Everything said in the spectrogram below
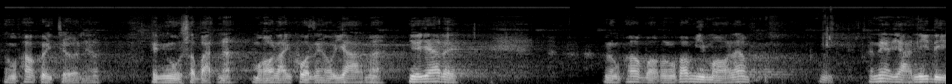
หลวงพ่อเคยเจอเนี่ยเป็นงูสะบัดนะหมอหลายคนเลยเอายามาเยอะแยะเลย หลวงพ่อบอกหลวงพ่อมีหมอแล้วอันนี้ยานี้ดี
